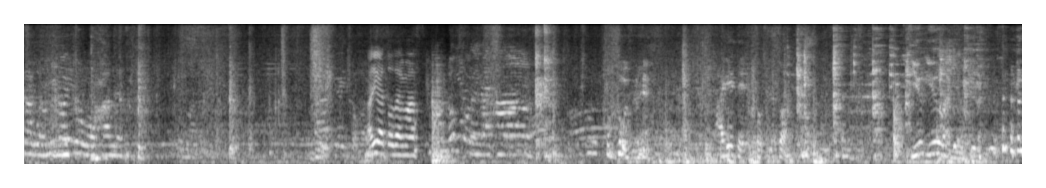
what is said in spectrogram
なんか緑のもわかんない。ありがとうございますそうですね。上げて、そっちでそう。ゆ、ゆうまに。多分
